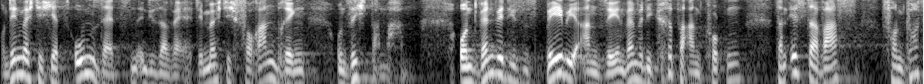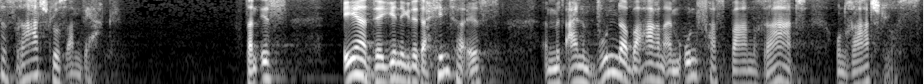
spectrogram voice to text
und den möchte ich jetzt umsetzen in dieser Welt, den möchte ich voranbringen und sichtbar machen. Und wenn wir dieses Baby ansehen, wenn wir die Krippe angucken, dann ist da was von Gottes Ratschluss am Werk. Dann ist er derjenige, der dahinter ist, mit einem wunderbaren, einem unfassbaren Rat und Ratschluss.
